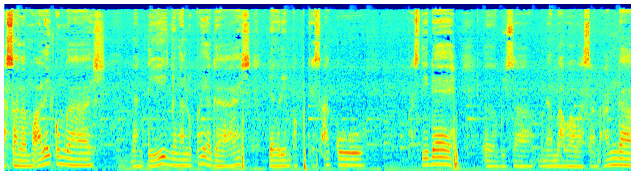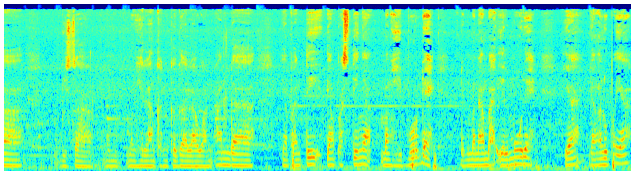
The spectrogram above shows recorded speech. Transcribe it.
Assalamualaikum guys. Nanti jangan lupa ya guys dengerin podcast aku. Pasti deh e, bisa menambah wawasan Anda, bisa menghilangkan kegalauan Anda. Yang penting yang pastinya menghibur deh dan menambah ilmu deh. Ya, jangan lupa ya.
